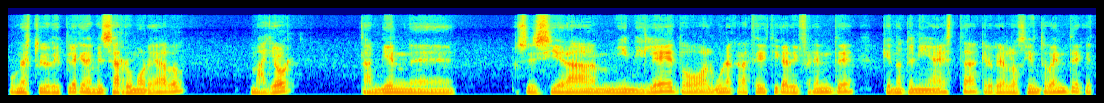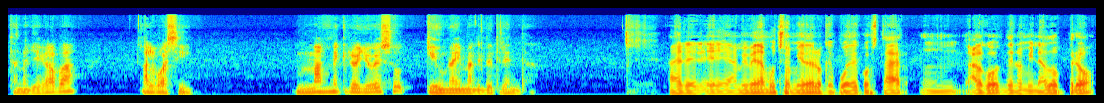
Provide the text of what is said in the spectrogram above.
Un estudio display que también se ha rumoreado, mayor. También, eh, no sé si era mini LED o alguna característica diferente que no tenía esta. Creo que era los 120, que esta no llegaba. Algo así. Más me creo yo eso que un iMac de 30. A ver, eh, a mí me da mucho miedo lo que puede costar algo denominado Pro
